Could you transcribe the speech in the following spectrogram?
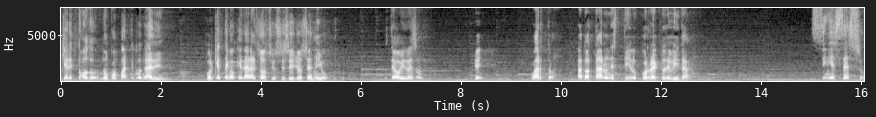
quiere todo, no comparte con nadie. ¿Por qué tengo que dar al socio si, yo sé mío? ¿Usted ha oído eso? Bien. Cuarto, adoptar un estilo correcto de vida. Sin exceso.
